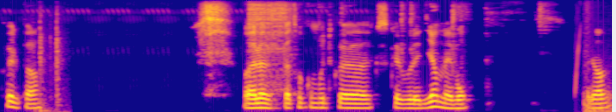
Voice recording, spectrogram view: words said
Quoi elle part? Ouais là j'ai pas trop compris de quoi ce qu'elle voulait dire mais bon. Pas grave.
